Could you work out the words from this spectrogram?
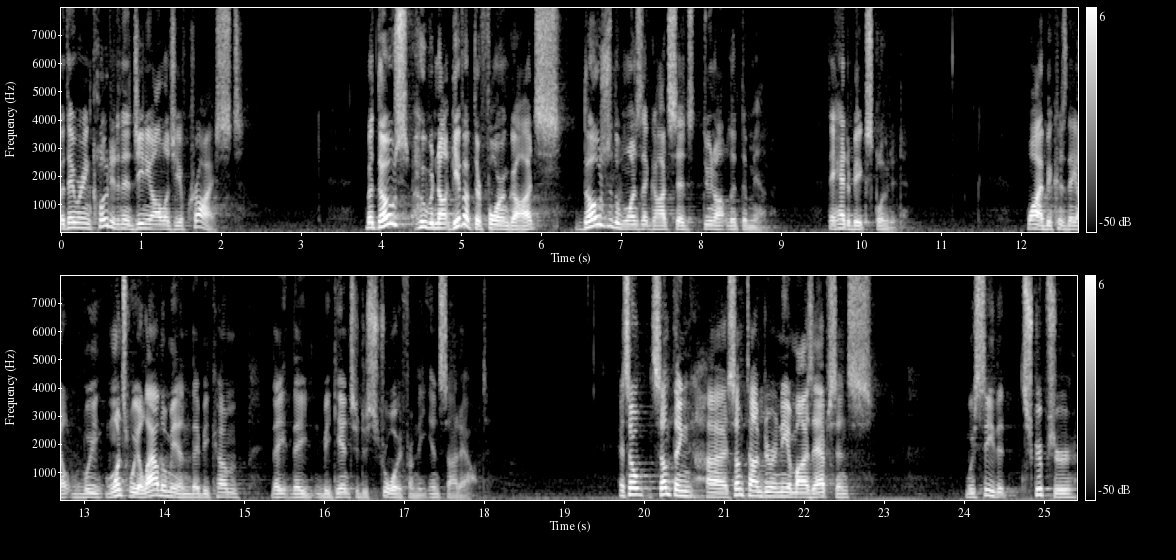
but they were included in the genealogy of Christ. But those who would not give up their foreign gods, those are the ones that God says, do not let them in. They had to be excluded. Why? Because they, we, once we allow them in, they become, they, they begin to destroy from the inside out. And so, something, uh, sometime during Nehemiah's absence, we see that Scripture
